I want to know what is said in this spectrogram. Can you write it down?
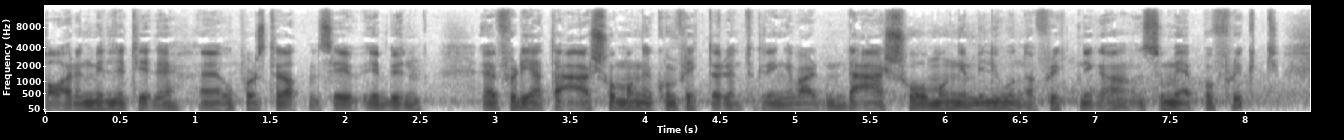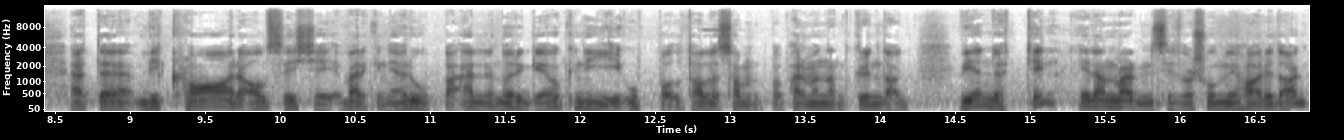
har en midlertidig eh, oppholdstillatelse i bunn. Eh, fordi at det er så mange konflikter rundt omkring i verden. Det er så mange millioner flyktninger som er på flukt. At eh, vi klarer altså ikke, verken i Europa eller Norge, å kunne gi opphold til alle sammen på permanent grunnlag. Vi er nødt til, i den verdenssituasjonen vi har i dag,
